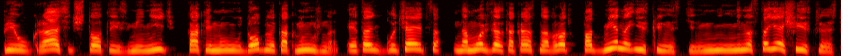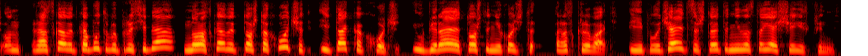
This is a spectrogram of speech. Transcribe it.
приукрасить что-то, изменить, как ему удобно, как нужно. Это получается, на мой взгляд, как раз наоборот подмена искренности, не настоящая искренность. Он рассказывает как будто бы про себя, но рассказывает то, что хочет, и так, как хочет, и убирая то, что не хочет раскрывать. И получается, что это не настоящая искренность.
